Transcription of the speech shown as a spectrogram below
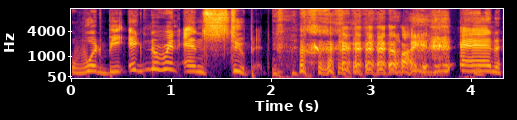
would be ignorant and stupid. like, and, and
